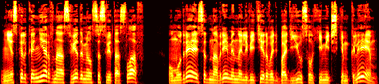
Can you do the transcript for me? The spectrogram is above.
Несколько нервно осведомился Святослав, умудряясь одновременно левитировать бадью с алхимическим клеем,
